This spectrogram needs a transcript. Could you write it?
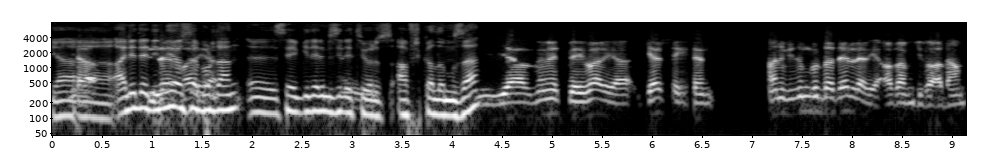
Ya, Ya, Ali de dinliyorsa ya. buradan e, sevgilerimizi iletiyoruz Afrikalımıza. Ya Mehmet Bey var ya gerçekten hani bizim burada derler ya adam gibi adam.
